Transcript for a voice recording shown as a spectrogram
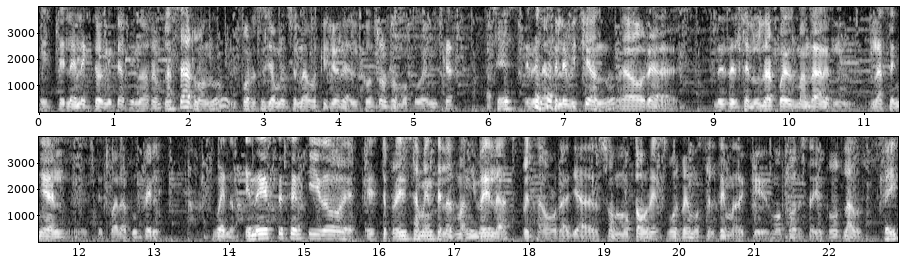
este, la electrónica vino a reemplazarlo, ¿no? Y Por eso yo mencionaba que yo era el control remoto de mi casa, Así es. de la televisión, ¿no? Ahora desde el celular puedes mandar el- la señal este, para tu tele. Bueno, en este sentido, eh, este, precisamente las manivelas, pues ahora ya son motores, volvemos al tema de que motores hay en todos lados. Sí.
